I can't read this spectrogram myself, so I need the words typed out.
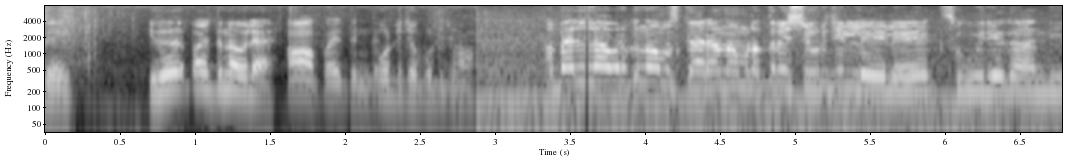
ഇത് പഴുത്തുണ്ടാവൂലേ? ആ പൊട്ടിച്ചോ പൊട്ടിച്ചോ. അപ്പൊ എല്ലാവർക്കും നമസ്കാരം. നമ്മുടെ തൃശ്ശൂർ ജില്ലയിൽ സൂര്യകാന്തി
